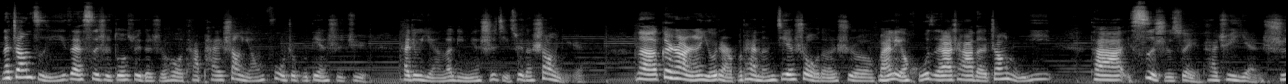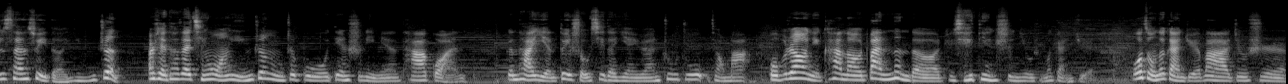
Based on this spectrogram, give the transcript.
那章子怡在四十多岁的时候，她拍《上阳赋》这部电视剧，她就演了里面十几岁的少女。那更让人有点不太能接受的是，满脸胡子拉碴的张鲁一，她四十岁，她去演十三岁的嬴政，而且她在《秦王嬴政》这部电视里面，她管跟她演对手戏的演员猪猪叫妈。我不知道你看到扮嫩的这些电视，你有什么感觉？我总的感觉吧，就是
